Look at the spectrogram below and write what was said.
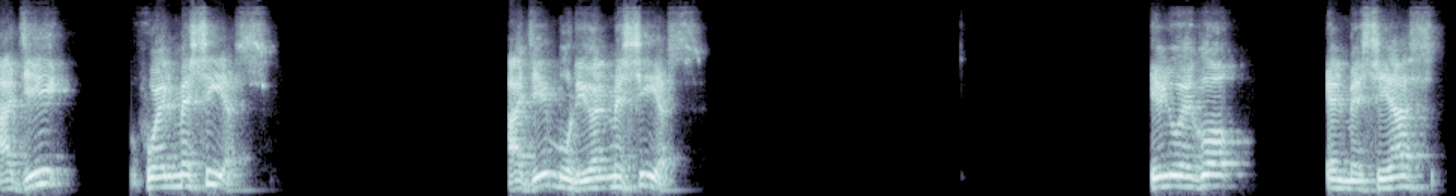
Allí fue el Mesías. Allí murió el Mesías. Y luego el Mesías,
